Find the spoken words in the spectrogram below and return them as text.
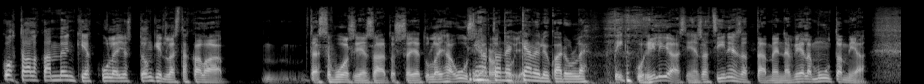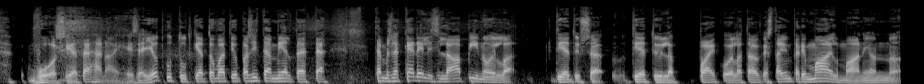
kohta alkaa mönkiä kuule jos jonkinlaista kalaa tässä vuosien saatossa ja tulee ihan uusia Ihan rotuja. kävelykadulle. Pikkuhiljaa siihen saat, siinä saattaa mennä vielä muutamia vuosia tähän aiheeseen. Jotkut tutkijat ovat jopa sitä mieltä, että tämmöisillä kädellisillä apinoilla tietyssä, tietyillä paikoilla tai oikeastaan ympäri maailmaa niin on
